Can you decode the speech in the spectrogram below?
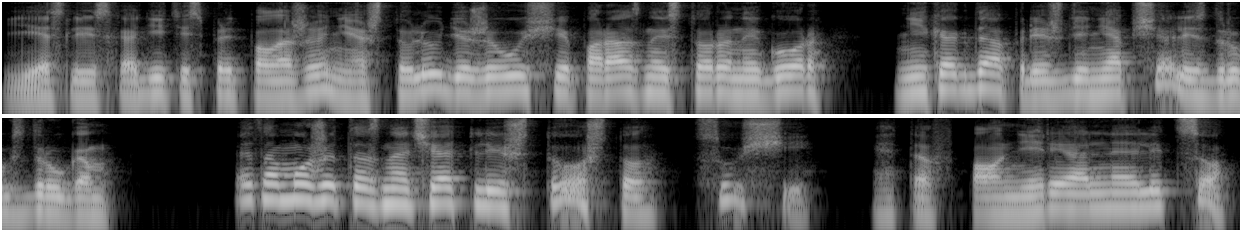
Если исходить из предположения, что люди, живущие по разные стороны гор, никогда прежде не общались друг с другом, это может означать лишь то, что сущий – это вполне реальное лицо,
